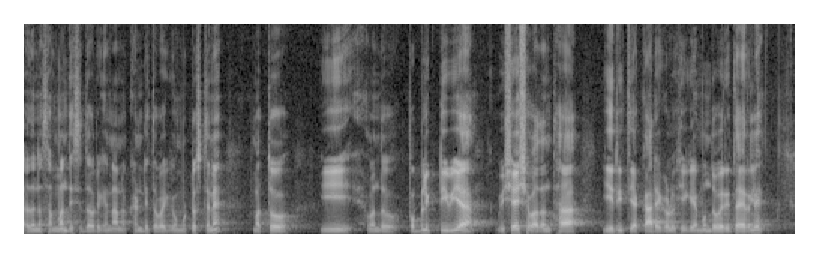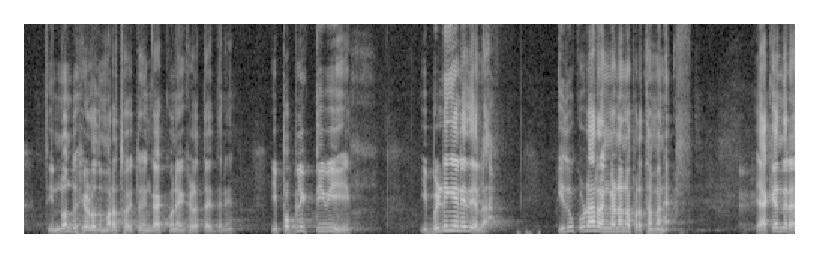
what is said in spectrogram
ಅದನ್ನು ಸಂಬಂಧಿಸಿದವರಿಗೆ ನಾನು ಖಂಡಿತವಾಗಿಯೂ ಮುಟ್ಟಿಸ್ತೇನೆ. ಮತ್ತು ಈ ಒಂದು ಪಬ್ಲಿಕ್ ಟಿ ವಿಯ ವಿಶೇಷವಾದಂಥ ಈ ರೀತಿಯ ಕಾರ್ಯಗಳು ಹೀಗೆ ಮುಂದುವರಿತಾ ಇರಲಿ. ಇನ್ನೊಂದು ಹೇಳೋದು ಮರೆತು ಹೋಯಿತು, ಹಿಂಗಾಗಿ ಕೊನೆಗೆ ಹೇಳ್ತಾ ಇದ್ದೇನೆ. ಈ ಪಬ್ಲಿಕ್ ಟಿ ವಿ ಈ ಬಿಲ್ಡಿಂಗ್ ಏನಿದೆಯಲ್ಲ ಇದು ಕೂಡ ರಂಗಣ್ಣನ ಪ್ರಥಮನೇ. ಯಾಕೆಂದರೆ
